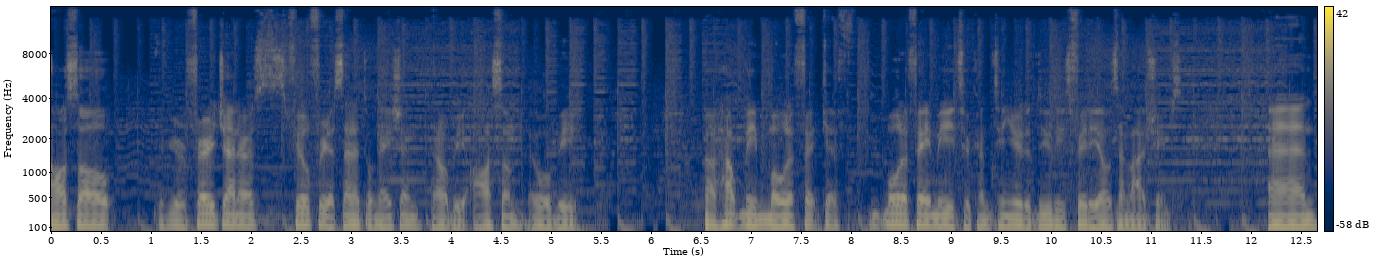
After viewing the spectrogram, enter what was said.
also, if you're very generous, feel free to send a donation. That would be awesome. It will be uh, help me motivate get, motivate me to continue to do these videos and live streams. And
